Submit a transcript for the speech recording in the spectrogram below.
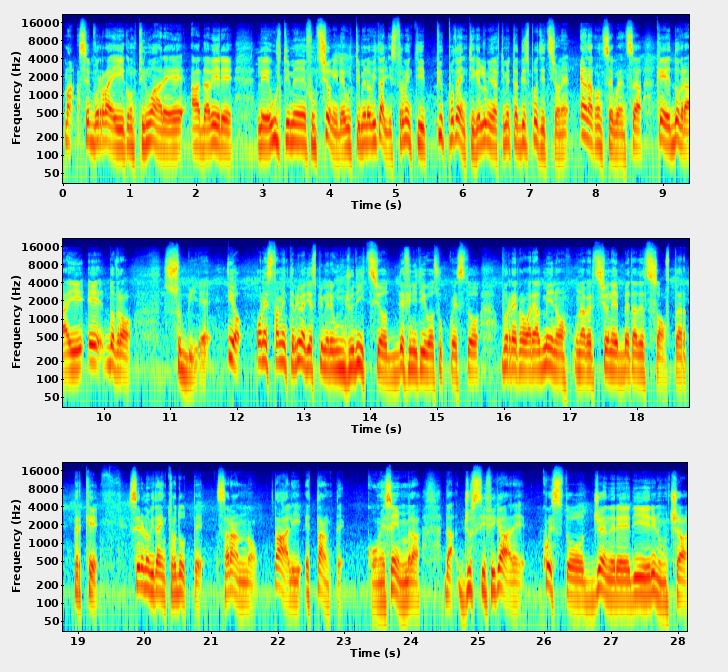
ma se vorrai continuare ad avere le ultime funzioni le ultime novità gli strumenti più potenti che Luminar ti mette a disposizione è una conseguenza che dovrai e dovrò subire. Io onestamente prima di esprimere un giudizio definitivo su questo vorrei provare almeno una versione beta del software perché se le novità introdotte saranno tali e tante come sembra da giustificare questo genere di rinuncia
